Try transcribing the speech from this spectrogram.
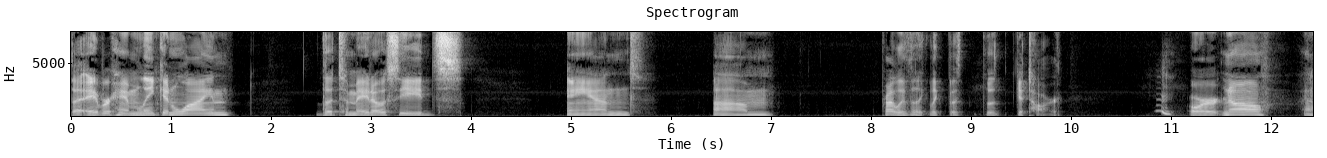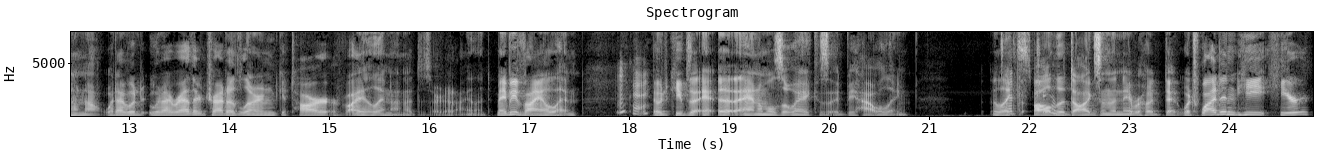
the Abraham Lincoln wine, the tomato seeds, and um, probably the, like the the guitar. Or no, I don't know. Would I would would I rather try to learn guitar or violin on a deserted island? Maybe violin. Okay. It would keep the uh, animals away because they'd be howling, like That's all true. the dogs in the neighborhood did. Which why didn't he hear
